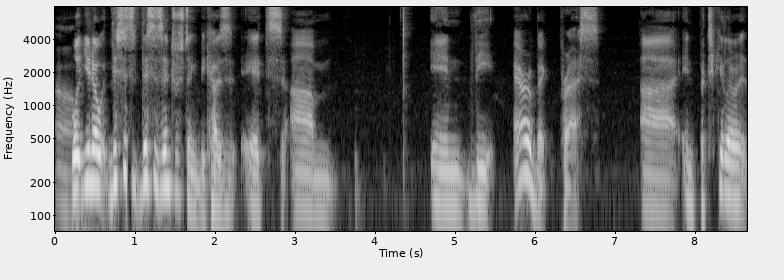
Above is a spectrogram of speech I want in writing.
Um, well, you know, this is this is interesting because it's um, in the Arabic press, uh, in particular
